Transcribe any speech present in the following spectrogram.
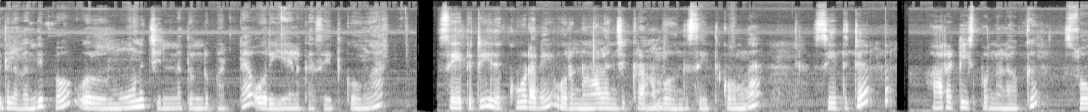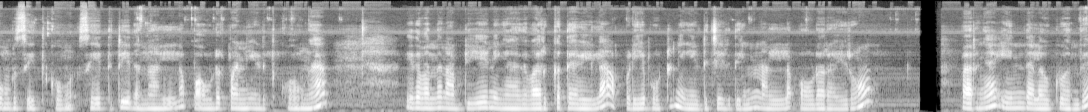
இதில் வந்து இப்போது ஒரு மூணு சின்ன துண்டு பட்டை ஒரு ஏலக்காய் சேர்த்துக்கோங்க. சேர்த்துட்டு இது கூடவே ஒரு நாலஞ்சு கிராம்பு வந்து சேர்த்துக்கோங்க. சேர்த்துட்டு அரை டீஸ்பூன் அளவுக்கு சோம்பு சேர்த்துக்கோங்க. சேர்த்துட்டு இதை நல்லா பவுடர் பண்ணி எடுத்துக்கோங்க. இதை வந்து நான் அப்படியே நீங்கள் அதை வறுக்க தேவையில்லை அப்படியே போட்டு நீங்கள் இடித்து எடுத்திங்கன்னா நல்லா பவுடர் ஆயிரும். பாருங்கள் இந்த அளவுக்கு வந்து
